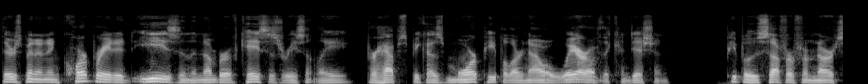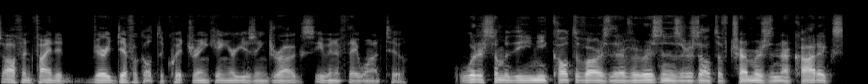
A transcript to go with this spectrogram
There's been an incorporated ease in the number of cases recently, perhaps because more people are now aware of the condition people who suffer from narcs often find it very difficult to quit drinking or using drugs, even if they want to. What are some of the unique cultivars that have arisen as a result of tremors and narcotics?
